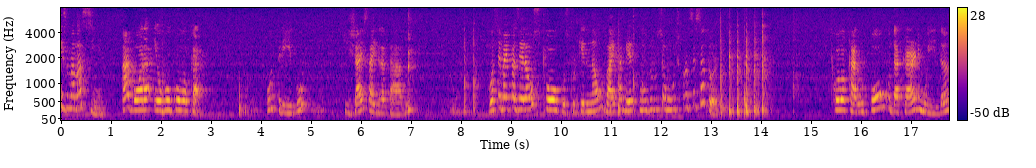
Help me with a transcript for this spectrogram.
Fiz uma massinha. Agora, eu vou colocar o trigo, que já está hidratado. Você vai fazer aos poucos, porque não vai caber tudo no seu multiprocessador. Colocar um pouco da carne moída.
